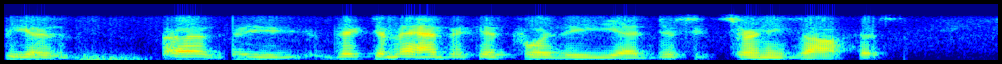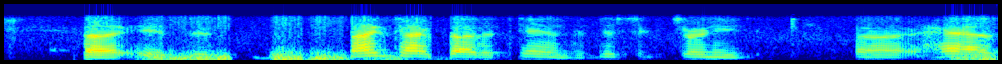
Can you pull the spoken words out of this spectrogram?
because uh, the victim advocate for the uh, district attorney's office. Uh, it, it, nine times out of ten, the district attorney uh, has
